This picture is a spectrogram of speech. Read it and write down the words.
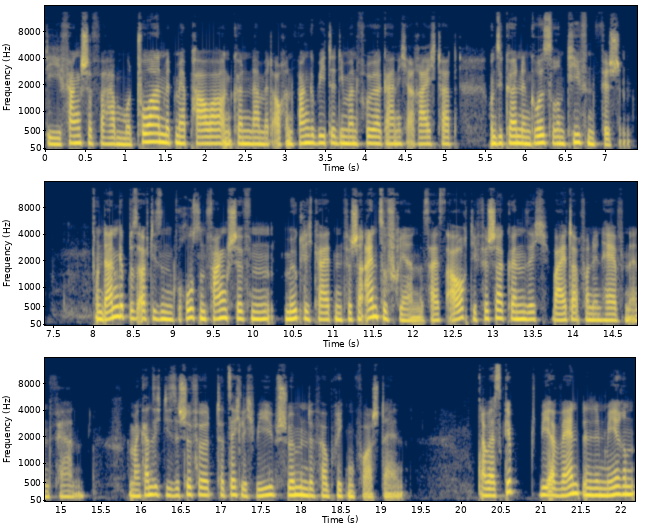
Die Fangschiffe haben Motoren mit mehr Power und können damit auch in Fanggebiete, die man früher gar nicht erreicht hat. Und sie können in größeren Tiefen fischen. Und dann gibt es auf diesen großen Fangschiffen Möglichkeiten, Fische einzufrieren. Das heißt auch, die Fischer können sich weiter von den Häfen entfernen. Man kann sich diese Schiffe tatsächlich wie schwimmende Fabriken vorstellen. Aber es gibt, wie erwähnt, in den Meeren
